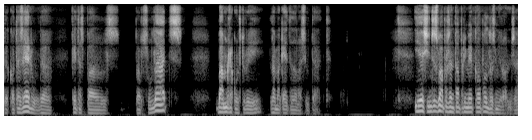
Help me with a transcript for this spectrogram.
de cota zero de, fetes pels, pels soldats, vam reconstruir la maqueta de la ciutat. I així ens va presentar el primer cop el 2011.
